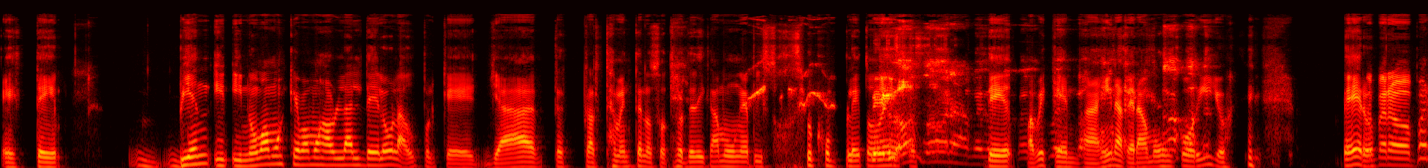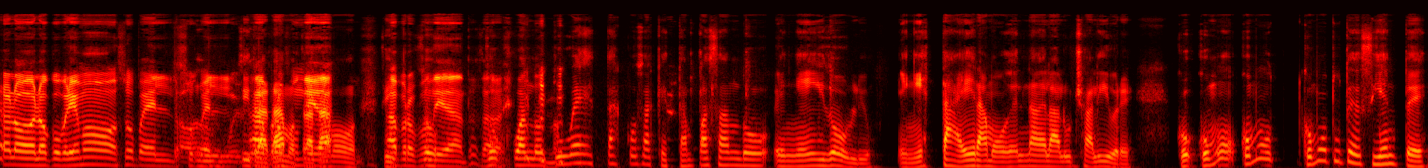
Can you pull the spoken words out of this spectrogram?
Este, bien, y, no vamos que vamos a hablar del All Out, porque ya prácticamente nosotros dedicamos un episodio completo de, de, que imagínate, éramos un corillo. Pero, pero, pero lo, lo cubrimos súper, súper sí, tratamos, tratamos. A profundidad, cuando tú ves estas cosas que están pasando en AEW, en esta era moderna de la lucha libre, ¿cómo, cómo, cómo tú te sientes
